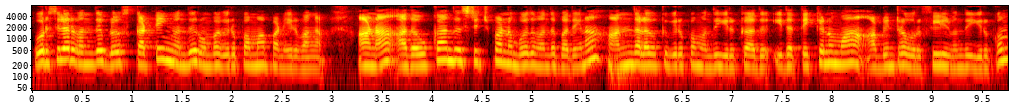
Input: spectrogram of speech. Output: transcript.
ஒரு சிலர் வந்து ப்ளவுஸ் கட்டிங் வந்து ரொம்ப விருப்பமாக பண்ணிடுவாங்க ஆனால் அதை உட்காந்து ஸ்டிச் பண்ணும்போது வந்து பார்த்திங்கன்னா அந்த அளவுக்கு விருப்பம் வந்து இருக்காது. இதை தைக்கணுமா? அப்படின்ற ஒரு ஃபீல் வந்து இருக்கும்.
